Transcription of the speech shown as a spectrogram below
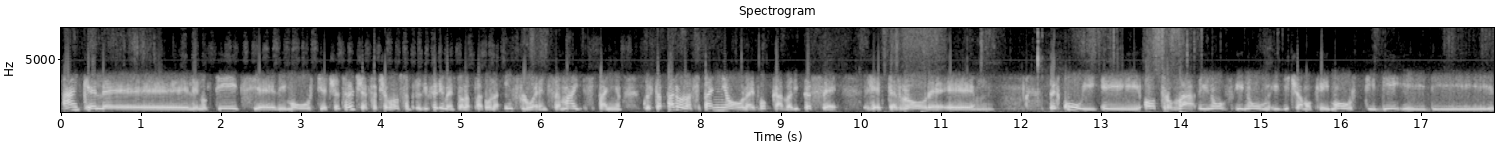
Anche le, le, notizie dei morti, eccetera, eccetera, facevano sempre riferimento alla parola influenza, mai spagnola. Questa parola spagnola evocava di per sé eh, terrore. Eh, per cui eh, ho trovato i, i, diciamo che i morti di, di,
